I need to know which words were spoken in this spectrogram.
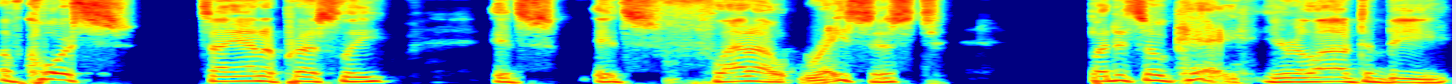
Of course, Ayanna Pressley, it's it's flat out racist, but it's okay. You're allowed to be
